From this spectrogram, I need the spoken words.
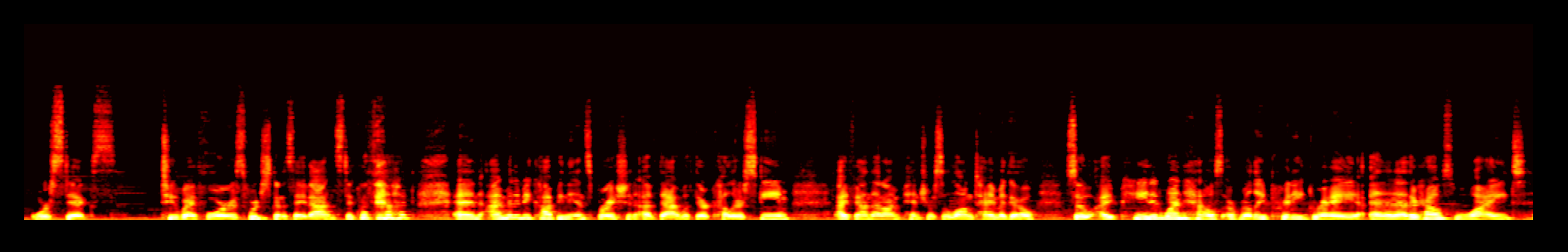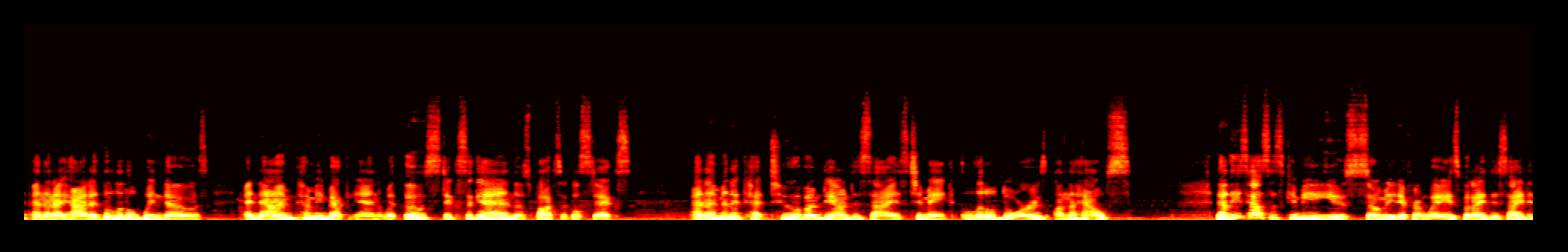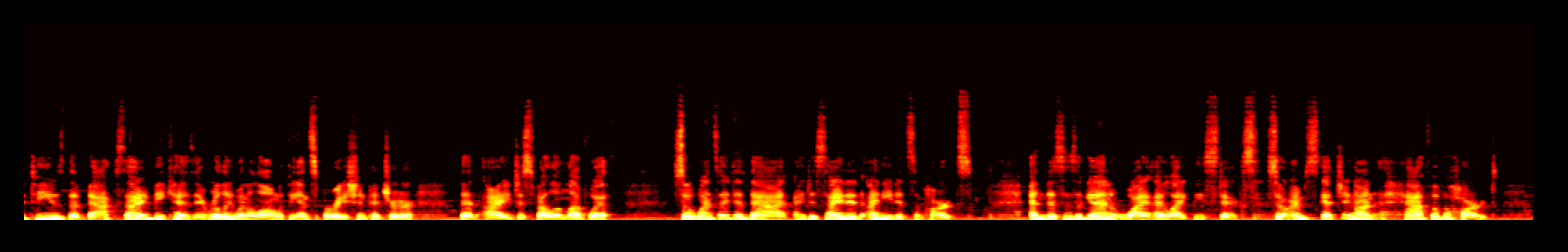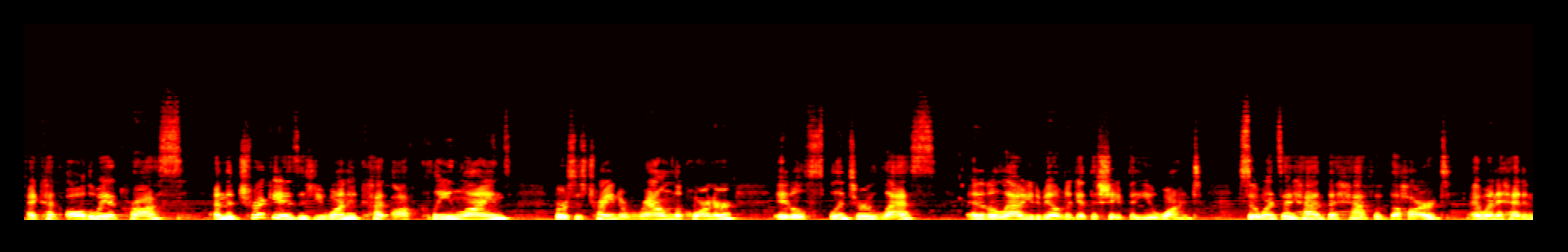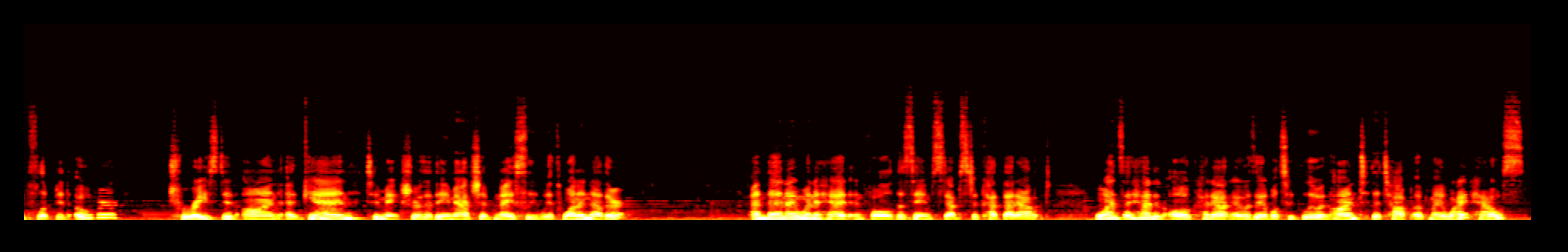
or sticks, 2 by 4s We're just going to say that and stick with that. And I'm going to be copying the inspiration of that with their color scheme. I found that on Pinterest a long time ago. So I painted one house a really pretty gray and another house white, and then I added the little windows. And now I'm coming back in with those sticks again, those popsicle sticks, and I'm going to cut two of them down to size to make little doors on the house. Now these houses can be used so many different ways, but I decided to use the back side because it really went along with the inspiration picture that I just fell in love with. So once I did that, I decided I needed some hearts. And this is again why I like these sticks. So I'm sketching on half of a heart. I cut all the way across. And the trick is, is you want to cut off clean lines versus trying to round the corner. It'll splinter less and it'll allow you to be able to get the shape that you want. So once I had the half of the heart, I went ahead and flipped it over, traced it on again to make sure that they match up nicely with one another. And then I went ahead and followed the same steps to cut that out. Once I had it all cut out, I was able to glue it onto the top of my White House.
